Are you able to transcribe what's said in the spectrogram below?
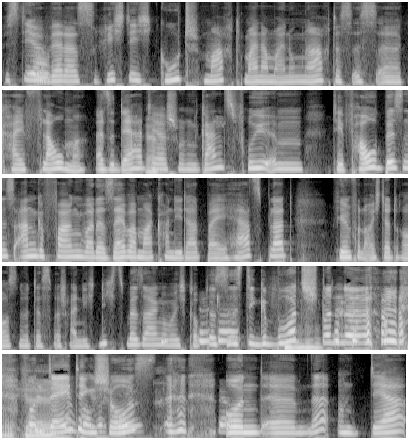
Wisst ihr, wer das richtig gut macht, meiner Meinung nach? Das ist äh, Kai Pflaume. Also der hat Ja. ja. schon ganz früh im TV-Business angefangen, war da selber mal Kandidat bei Herzblatt. Vielen von euch da draußen wird das wahrscheinlich nichts mehr sagen, aber ich glaube, das ist die Geburtsstunde von Okay. Dating-Shows. Und, ähm, ne? und der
